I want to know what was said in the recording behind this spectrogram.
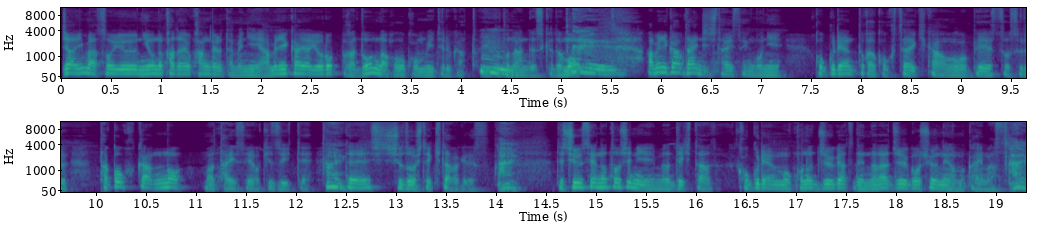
じゃあ今そういう日本の課題を考えるためにアメリカやヨーロッパがどんな方向を向いているかということなんですけども、うんえー、アメリカは第二次大戦後に国連とか国際機関をベースとする多国間のまあ体制を築いて、はい、で主導してきたわけです。はい、で終戦の年にできた国連もこの10月で75周年を迎えます。はい。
